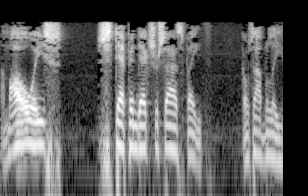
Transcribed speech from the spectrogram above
I'm always stepping to exercise faith because I believe.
